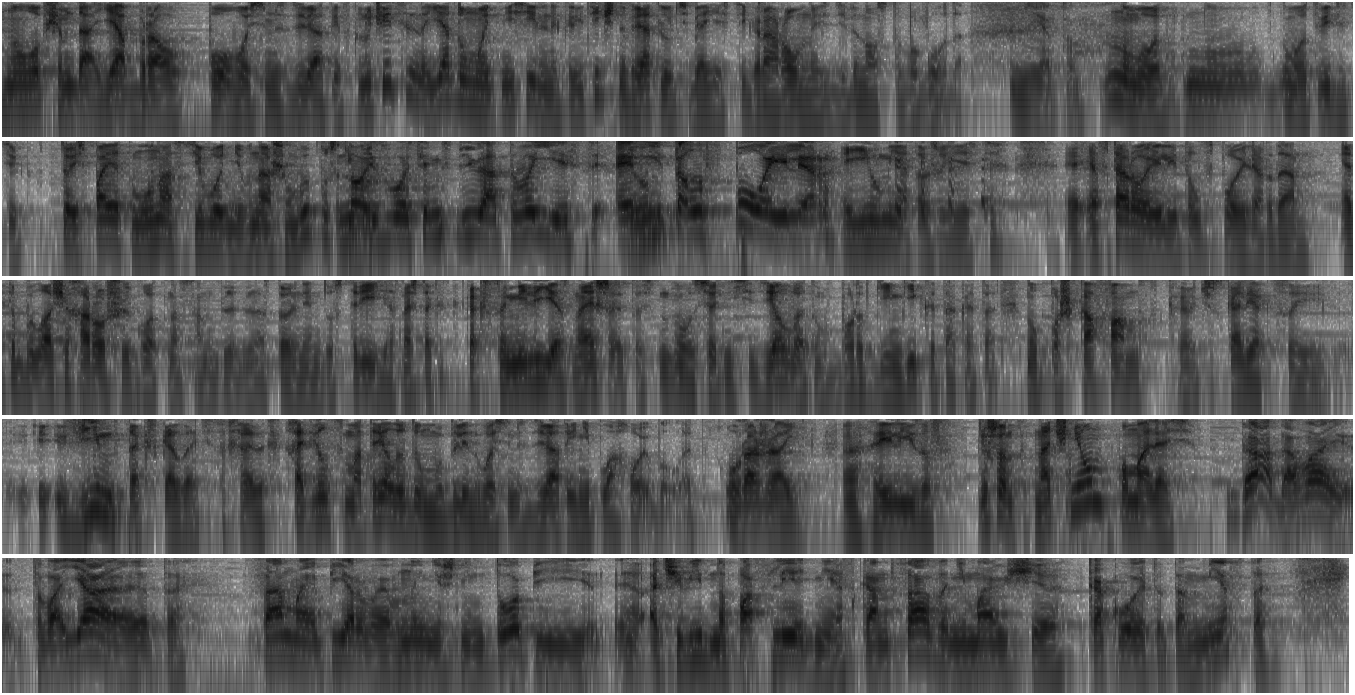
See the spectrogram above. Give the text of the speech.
Ну, в общем, да, я брал по 89 включительно. Я думаю, это не сильно критично. Вряд ли у тебя есть игра ровно из 90-го года. Нету. Ну вот, ну, ну вот, видите. То есть, поэтому у нас сегодня в нашем выпуске... Но будет... из 89-го есть A Little Spoiler. И у меня тоже есть. Э, э, второй Little Spoiler, да. Это был вообще хороший год, на самом деле, для настольной индустрии. Я, знаешь, так как сомелье, знаешь, это, ну, сегодня сидел в этом, в Board Game Geek, и так это, ну, по шкафам, короче, с коллекцией вин, так сказать, ходил, смотрел и думаю, блин, 89-й неплохой был. Это урожай э, релизов. Ну что, начнем, помолясь? Да, давай, твоя это самая первая в нынешнем топе и, э, очевидно, последняя с конца, занимающая какое-то там место.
